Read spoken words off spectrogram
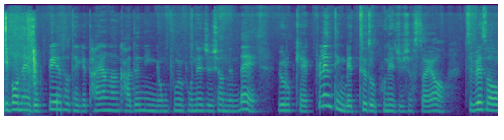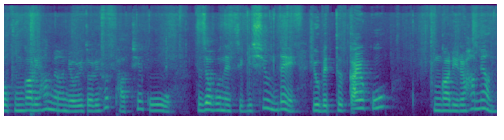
이번에 녹비에서 되게 다양한 가드닝 용품을 보내주셨는데 이렇게 플랜팅 매트도 보내주셨어요. 집에서 분갈이 하면 여기저기 흙다 튀고 지저분해지기 쉬운데 이 매트 깔고 분갈이를 하면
